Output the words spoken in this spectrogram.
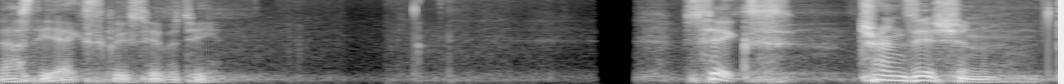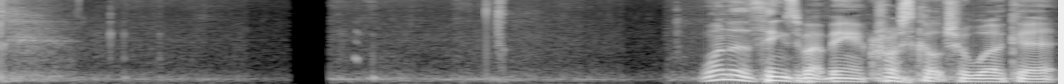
That's the exclusivity. Six, transition. One of the things about being a cross cultural worker,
